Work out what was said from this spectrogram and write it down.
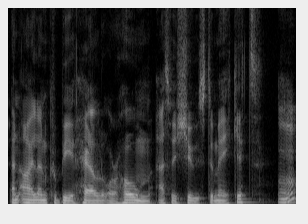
An island could be hell or home as we choose to make it. mm.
